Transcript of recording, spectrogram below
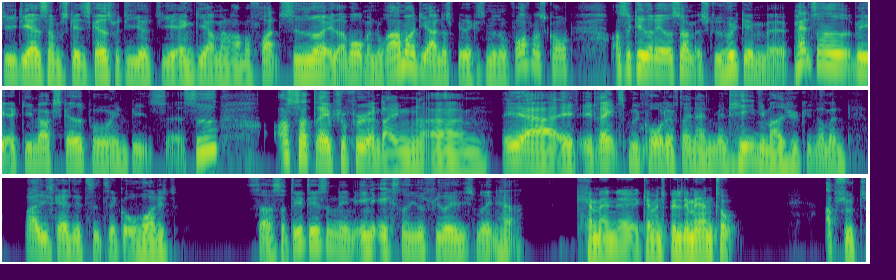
de, de er alle sammen forskellige skadesværdier, de angiver, om man rammer front, sider, eller hvor man nu rammer, de andre spillere kan smide nogle forsvarskort. Og så gælder det ellers om at skyde hul gennem øh, panseret ved at give nok skade på en bils øh, side, og så dræbe chaufføren derinde. Um, det er et, et rent smidkort efter hinanden, men det er egentlig meget hyggeligt, når man bare lige skal have lidt tid til at gå hurtigt. Så, så det, det er sådan en, en ekstra lille filler, jeg lige smider ind her. Kan man, øh, kan man spille det mere end to? Absolut.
